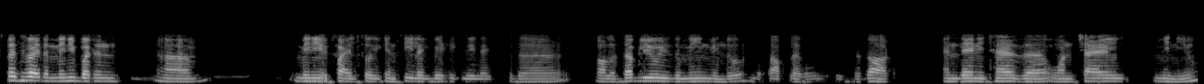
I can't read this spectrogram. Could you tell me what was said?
specify the menu button um, menu file. So you can see like basically like the dollar W is the main window the top level which is the dot. And then it has uh, one child menu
